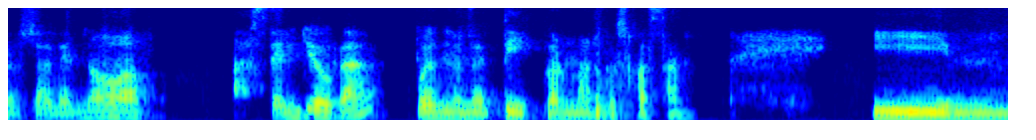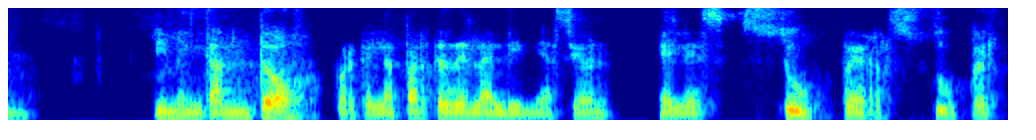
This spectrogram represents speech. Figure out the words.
o sea, de no hacer yoga, pues me metí con Marcos Hassan. Y, y me encantó, porque la parte de la alineación, él es súper, súper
